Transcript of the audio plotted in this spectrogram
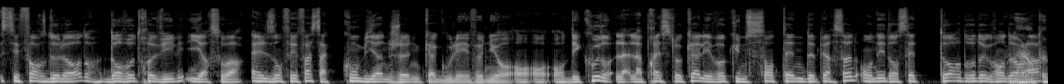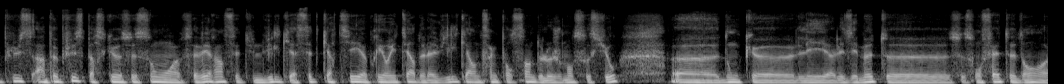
ces forces de l'ordre dans votre ville hier soir, elles ont fait face à combien de jeunes cagoulés venus en, en, en découdre la, la, presse locale évoque une centaine de personnes. On est dans cet ordre de grandeur. Un peu plus, un peu plus parce que ce sont, vous savez, Reims, c'est une ville qui a sept quartiers prioritaires de la ville, 45% de logements sociaux. Euh, donc euh, les, les émeutes se sont faites dans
